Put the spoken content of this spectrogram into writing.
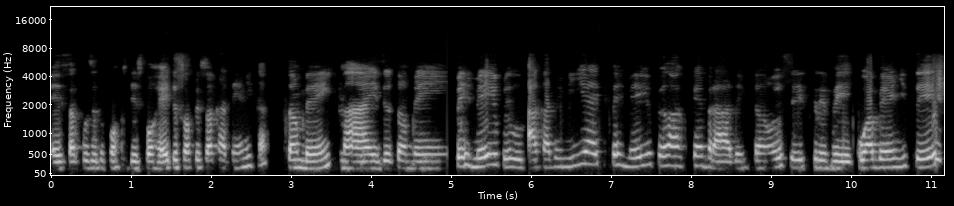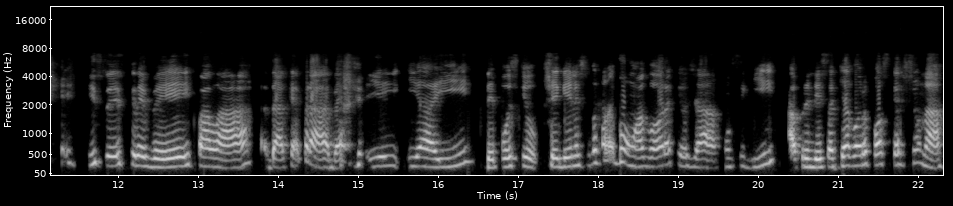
essa coisa do português correto. Eu sou uma pessoa acadêmica também, mas eu também permeio pela academia e permeio pela quebrada. Então, eu sei escrever o ABNT e sei escrever e falar da quebrada. E, e aí, depois que eu cheguei nesse eu falei, bom, agora que eu já consegui aprender isso aqui, agora eu posso questionar,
